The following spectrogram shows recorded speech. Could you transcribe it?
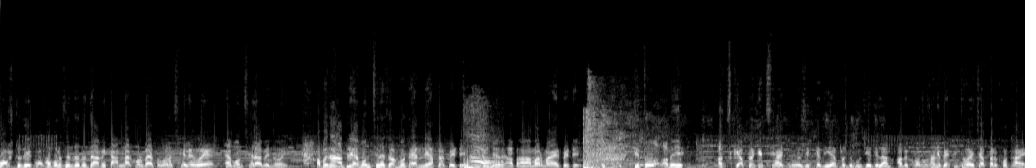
কষ্ট দিয়ে কথা বলেছেন জন্য যে আমি কান্না করব এত বড় ছেলে হয়ে এমন ছেলে আমি নই। আব্বাজান আপনি এমন ছেলে জন্ম দেননি আপনার পেটে। আমার মায়ের পেটে। কিন্তু আমি আজকে আপনাকে স্যাড মিউজিকটা দিয়ে আপনাকে বুঝিয়ে দিলাম। আমি কতখানি ব্যথিত হয়েছে আপনার কথায়।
